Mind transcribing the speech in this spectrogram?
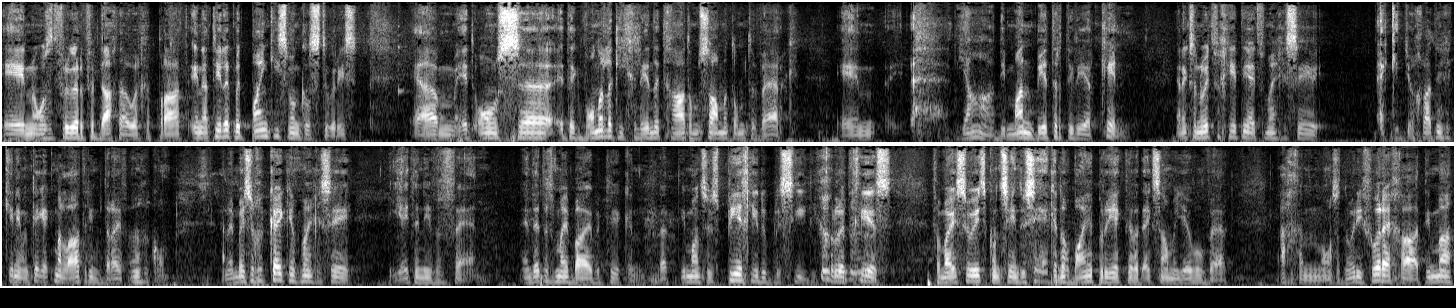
en ons het vroeër vandag daaroor gepraat en natuurlik met pandjieswinkel stories. Ehm um, het ons uh, het ek wonderlik die geleentheid gehad om saam met hom te werk en uh, ja, die man beter te leer ken. En ek sal nooit vergeet nie hy het vir my gesê ek het jou glad nie geken nie, want kyk ek maar later in die bedryf ingekom. En hy het my so gekyk en vir my gesê jy het 'n nuwe fan. En dit het vir my baie beteken dat iemand soos PG Du Plessis, die groot gees, vir my so iets kon sê en toe sê ek het nog baie projekte wat ek saam met jou wil werk. Ag ons het nooit die voorreg gehad nie, maar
